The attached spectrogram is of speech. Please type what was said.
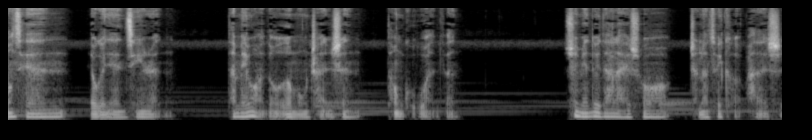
从前有个年轻人，他每晚都噩梦缠身，痛苦万分。睡眠对他来说成了最可怕的事，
